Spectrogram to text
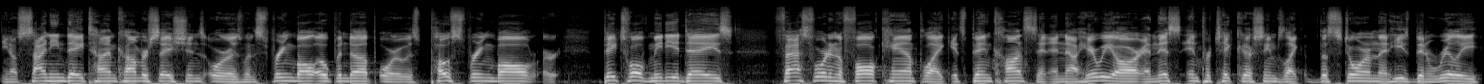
you know, signing day time conversations, or it was when spring ball opened up, or it was post spring ball or Big 12 media days. Fast forward into fall camp, like it's been constant. And now here we are. And this in particular seems like the storm that he's been really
